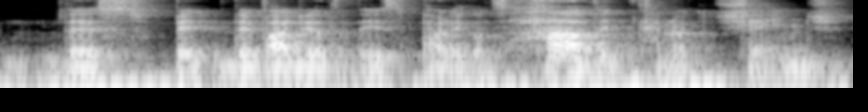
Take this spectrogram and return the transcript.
the, the value that these particles have, it cannot change.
